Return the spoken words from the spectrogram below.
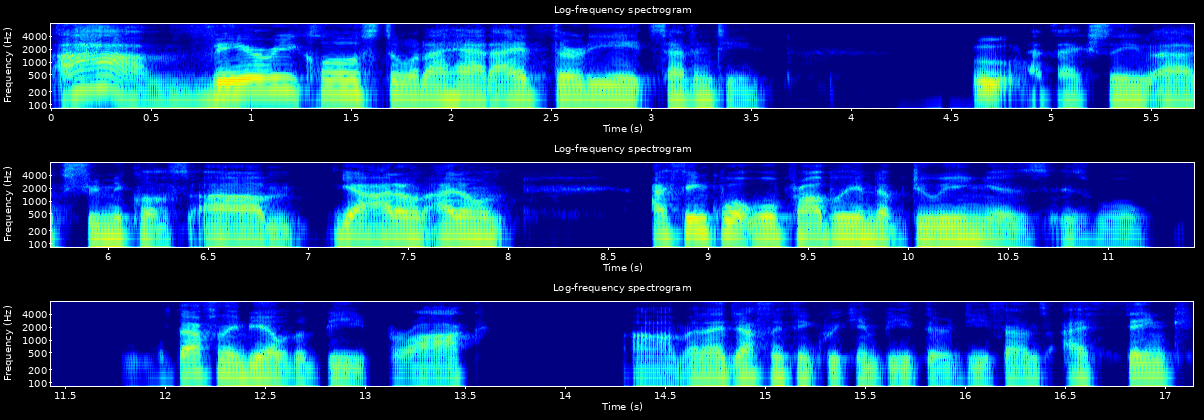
Ah, very close to what I had. I had 38 17. Ooh. That's actually uh, extremely close. Um, yeah, I don't, I don't, I think what we'll probably end up doing is, is we'll, we'll definitely be able to beat Brock. Um, and I definitely think we can beat their defense. I think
